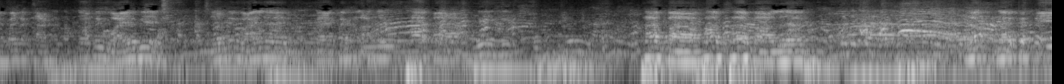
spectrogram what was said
กไปหนักๆนะครับเดินไม่ไหวแล้วพี่เดินไม่ไหวเลยแบกไปข้างหลังเลยผ้าป่านี่นี่ผมผ้าป่าผ้าผ้าป่าเลย แล้วแล้วเมื่อกี้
